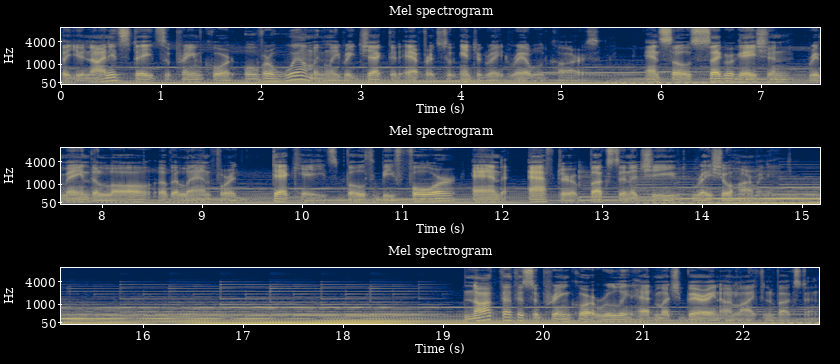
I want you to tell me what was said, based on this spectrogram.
the United States Supreme Court overwhelmingly rejected efforts to integrate railroad cars. And so segregation remained the law of the land for decades, both before and after Buxton achieved racial harmony. Not that the Supreme Court ruling had much bearing on life in Buxton.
